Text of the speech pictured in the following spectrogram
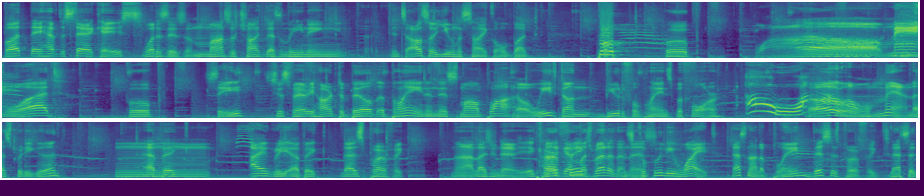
But they have the staircase. What is this? A monster truck that's leaning. It's also a unicycle, but. Boop! Boop. Wow. Oh, man. What? Poop. See? It's just very hard to build a plane in this small plot. Oh, we've done beautiful planes before. Oh, wow! Oh, man, that's pretty good. Hmm. Epic. I agree, epic. That's perfect. Nah, legendary. It can't get much better than it's this. completely white. That's not a plane. This is perfect. That's a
